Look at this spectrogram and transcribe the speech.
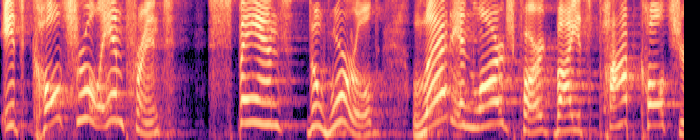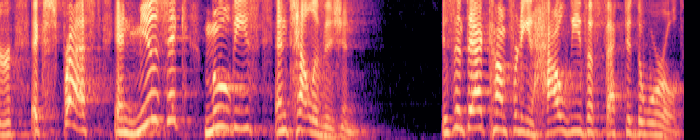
Its cultural imprint spans the world, led in large part by its pop culture expressed in music, movies, and television. Isn't that comforting how we've affected the world?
